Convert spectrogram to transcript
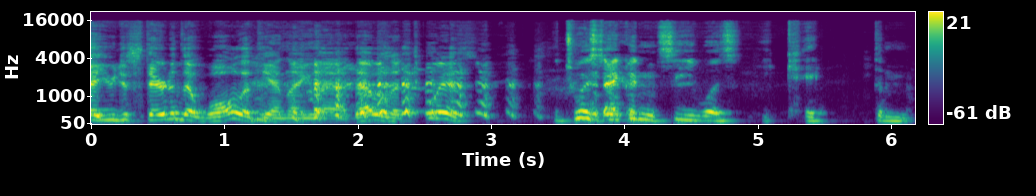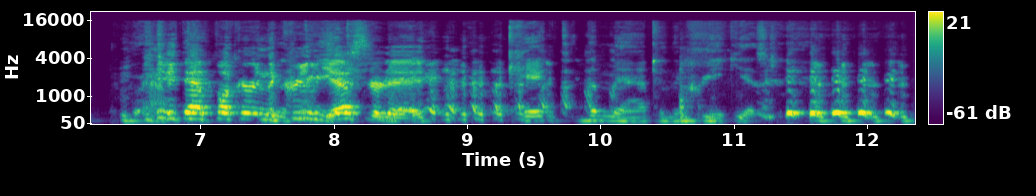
that you just stared at that wall at the end like that. That was a twist. The twist I couldn't see was he kicked the Kicked that fucker in the creek yesterday. kicked the map in the creek yesterday.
